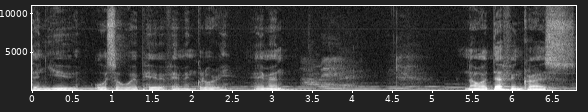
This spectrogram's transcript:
then you also will appear with him in glory. Amen. Now, our death in Christ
